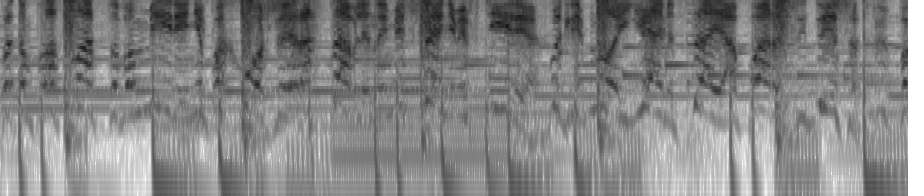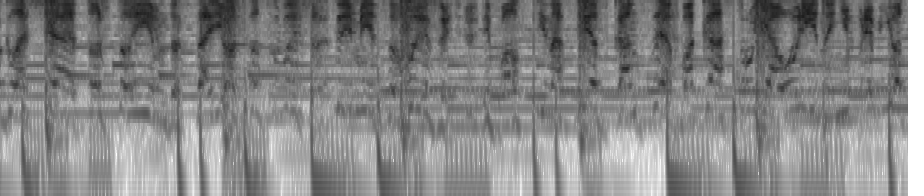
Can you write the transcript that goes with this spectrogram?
В этом пластмассовом мире не похожие Расставлены мишенями в тире. В выгребной яме стая опарышей дышат Поглощая то, что им достается свыше. Стремится выжить и ползти на свет в конце Пока струя урины не прибьет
